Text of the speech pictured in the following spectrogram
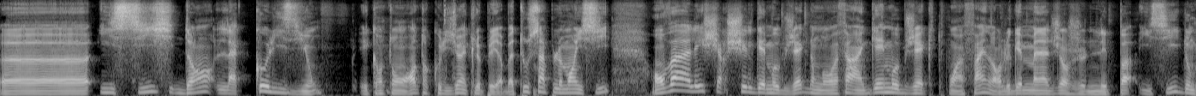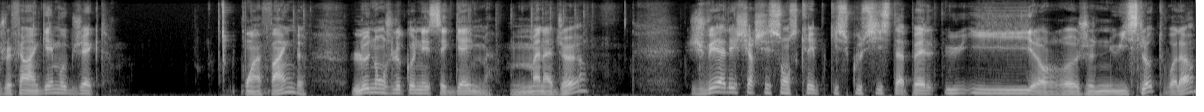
euh, ici dans la collision et quand on rentre en collision avec le player bah, Tout simplement ici, on va aller chercher le GameObject. Donc on va faire un GameObject.find. Alors le Game Manager, je ne l'ai pas ici. Donc je vais faire un GameObject.find. Le nom, je le connais, c'est Game Manager. Je vais aller chercher son script qui ce coup-ci s'appelle UI, alors euh, je UI slot, voilà.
